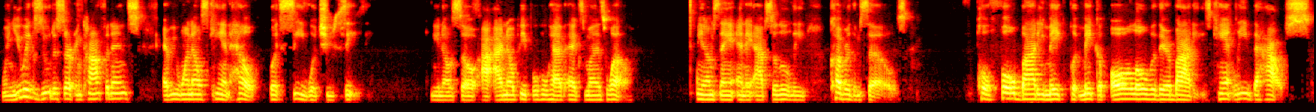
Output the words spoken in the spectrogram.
When you exude a certain confidence, everyone else can't help but see what you see. You know, so I, I know people who have eczema as well. You know what I'm saying? And they absolutely cover themselves, pull full body make, put makeup all over their bodies, can't leave the house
